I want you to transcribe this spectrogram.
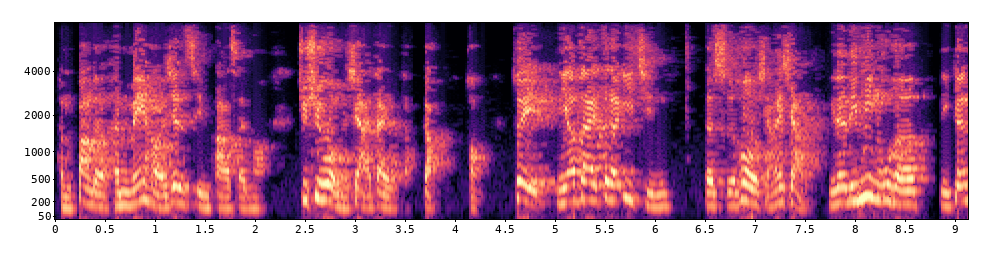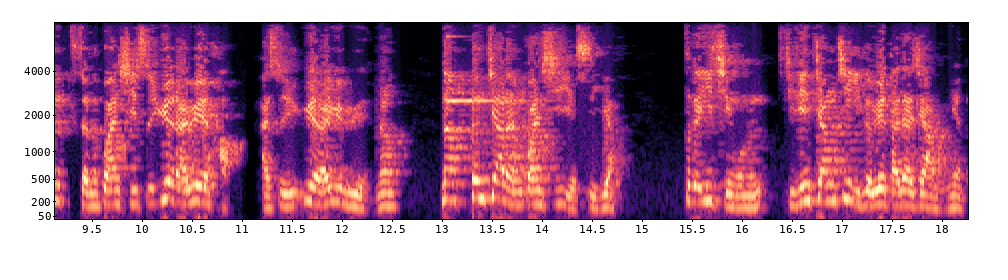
很棒的、很美好的一件事情发生哦。继续为我们下一代的祷告，好。所以你要在这个疫情的时候想一想，你的灵命如何？你跟神的关系是越来越好，还是越来越远呢？那跟家人关系也是一样。这个疫情我们已经将近一个月待在家里面了，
